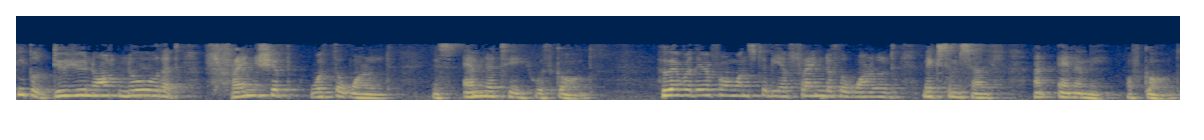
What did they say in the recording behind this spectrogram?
people, do you not know that friendship with the world is enmity with God? Whoever therefore wants to be a friend of the world makes himself an enemy of God.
